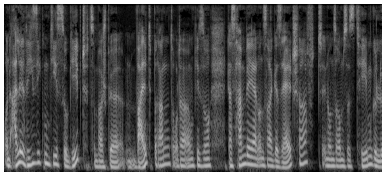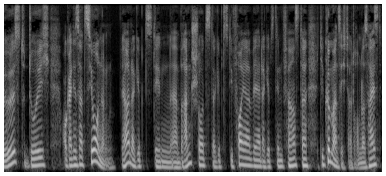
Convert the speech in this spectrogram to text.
Und alle Risiken, die es so gibt, zum Beispiel Waldbrand oder irgendwie so, das haben wir ja in unserer Gesellschaft, in unserem System gelöst durch Organisationen. Ja, da gibt's den äh, Brandschutz, da gibt's die Feuerwehr, da gibt's den Förster, die kümmern sich darum. Das heißt,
